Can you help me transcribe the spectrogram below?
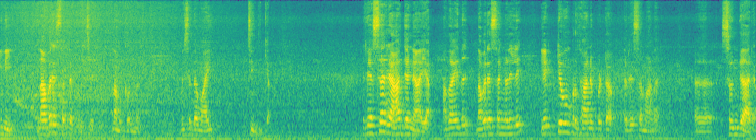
ഇനി നവരസത്തെക്കുറിച്ച് നമുക്കൊന്ന് വിശദമായി ചിന്തിക്കാം. രസരാജനായ അതായത് നവരസങ്ങളിൽ ഏറ്റവും പ്രധാനപ്പെട്ട രസമാണ് ശൃംഗാരം.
